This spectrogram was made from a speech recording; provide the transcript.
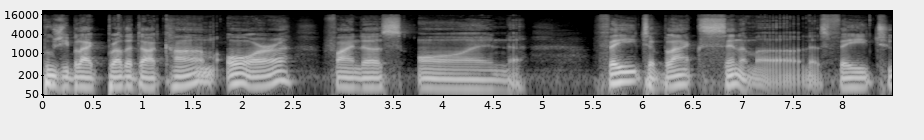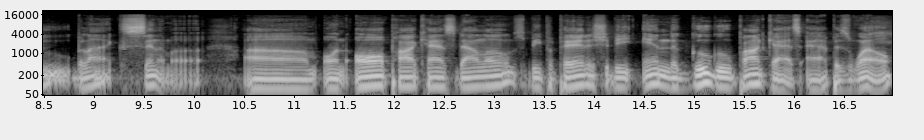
BougieBlackBrother.com or find us on Fade to Black Cinema. That's Fade to Black Cinema. Um, on all podcast downloads, be prepared. It should be in the Google Podcast app as well.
